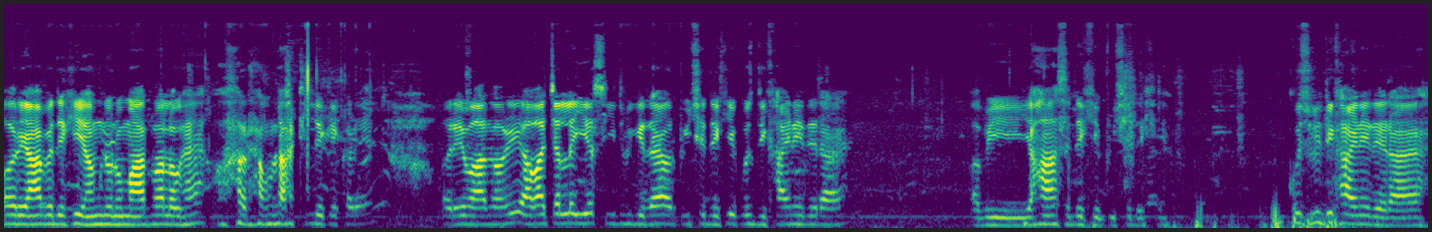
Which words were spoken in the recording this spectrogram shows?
और यहाँ पे देखिए हम दोनों महात्मा लोग हैं और हम लाठी लेके खड़े हैं। और ये महात्मा भी हवा चल रही है, सीट भी गिर रहा है और पीछे देखिए कुछ दिखाई नहीं दे रहा है। अभी यहाँ से देखिए, पीछे देखिए। कुछ भी दिखाई नहीं दे रहा है।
